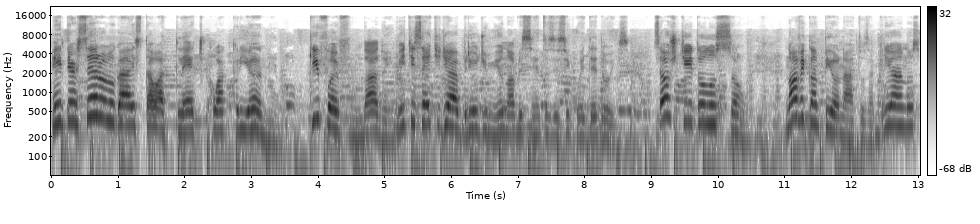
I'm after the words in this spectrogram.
Em terceiro lugar está o Atlético Acreano, que foi fundado em 27 de abril de 1952. Seus títulos são nove campeonatos acreanos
